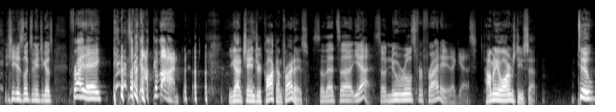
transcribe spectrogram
she just looks at me and she goes, "Friday." And I was like, oh, come on. You got to change your clock on Fridays. so that's uh yeah. So new rules for Friday, I guess. How many alarms do you set? Two.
